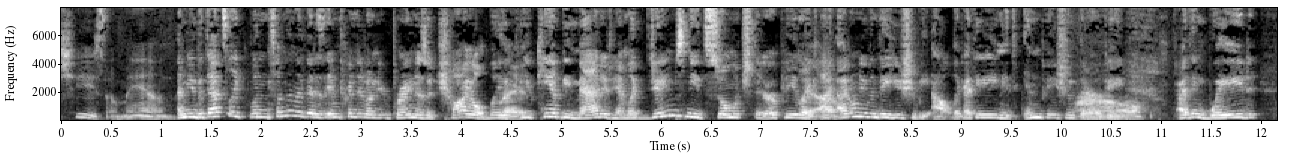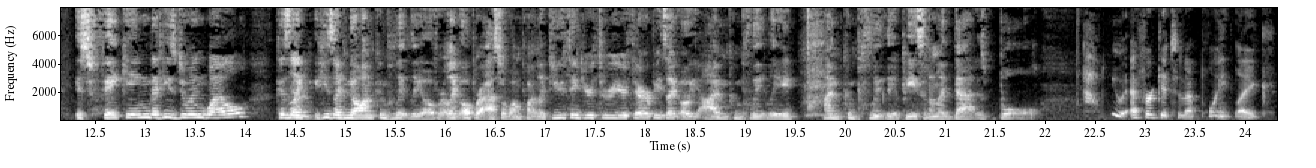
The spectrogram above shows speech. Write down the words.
Jeez, oh man. I mean, but that's like when something like that is imprinted on your brain as a child. Like Right. you can't be mad at him. Like James needs so much therapy. Like Yeah. I, I don't even think he should be out. Like I think he needs inpatient Wow. therapy. Oh. I think Wade is faking that he's doing well because like he's like, no, I'm completely over. Like Oprah asked at one point, like, do you think you're through your therapy? He's like, oh yeah, I'm completely, I'm completely at peace. And I'm like, that is bull. How do you ever get to that point? Like,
